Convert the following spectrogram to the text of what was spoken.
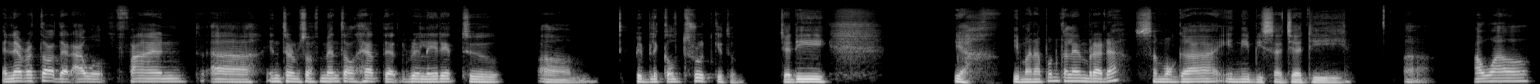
I never thought that I will find uh, in terms of mental health that related to um, biblical truth gitu. Jadi ya di mana pun kalian berada, semoga ini bisa jadi uh, awal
